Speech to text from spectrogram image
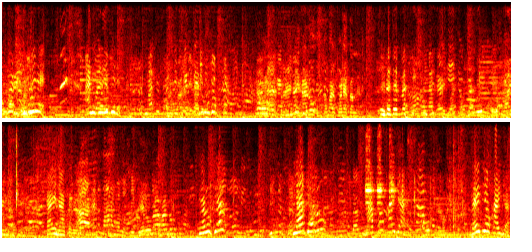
ઊભા રે ઊભી રે આની ઊભી રે કાઈ ના કરે ઘેરું ક્યાં ખાઈ જાય દઈ દો ખાઈ જા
